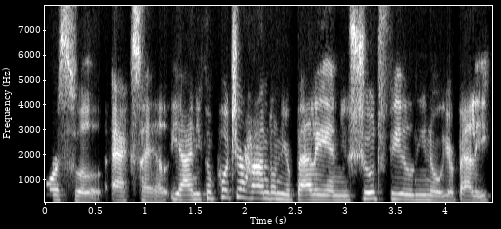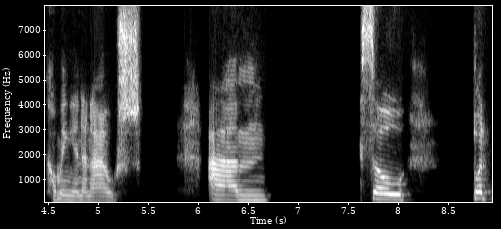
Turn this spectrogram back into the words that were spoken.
forceful exhale. Yeah and you can put your hand on your belly and you should feel you know your belly coming in and out. Um so but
